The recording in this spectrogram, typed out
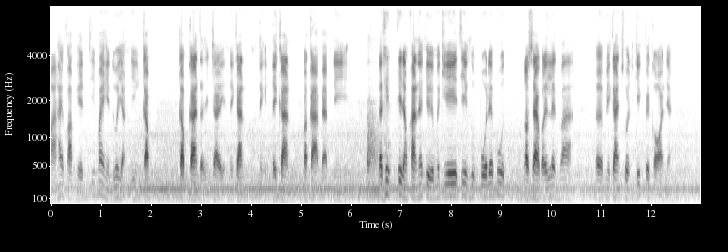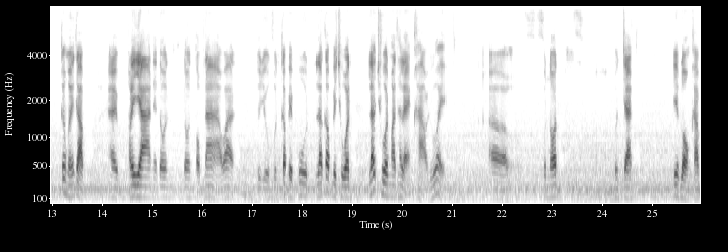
มาให้ความเห็นที่ไม่เห็นด้วยอย่างยิ่งกับกับการตัดสินใจในการ ในในการประกาศแบบนี้ และที่ที่สำคัญก็คือเมื่อกี้ที่คุณปูได้พูดเราแซวกันเล่นๆว่าเออมีการชวนกิ๊กไปก่อนเนี่ย ก็เหมือนกับไอ้ภรรยาเนี่ยโดนโดนตบหน้าว่าอยู่ๆคุณก็ไปพูด แล้วก็ไปชวนแล้วชวนมาแถลงข่าวด้วยเอ่อคุณนศคุณแจ็ครีบลงครับ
